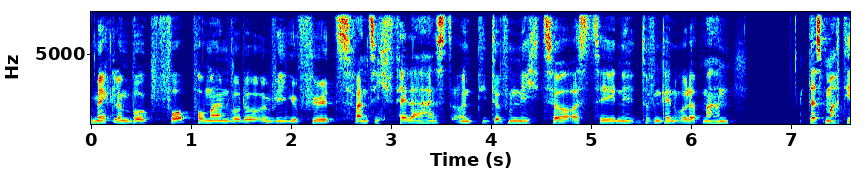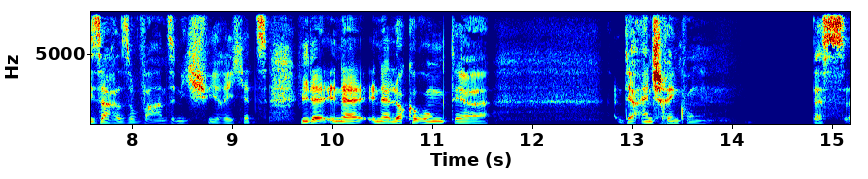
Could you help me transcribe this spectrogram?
Mecklenburg-Vorpommern, wo du irgendwie gefühlt 20 Fälle hast und die dürfen nicht zur Ostsee, die dürfen keinen Urlaub machen. Das macht die Sache so wahnsinnig schwierig jetzt wieder in der, in der Lockerung der, der Einschränkungen. Das äh,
